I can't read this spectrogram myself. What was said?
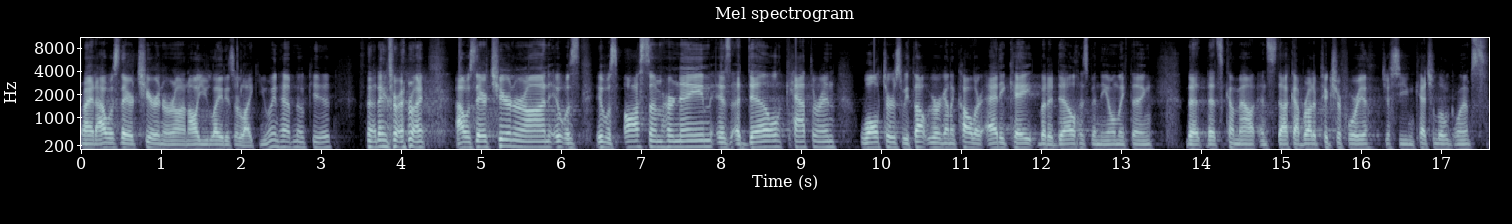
right? I was there cheering her on. All you ladies are like, you ain't have no kid. That ain't right, right? I was there cheering her on. It was, it was awesome. Her name is Adele Catherine Walters. We thought we were going to call her Addie Kate, but Adele has been the only thing that, that's come out and stuck. I brought a picture for you just so you can catch a little glimpse.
